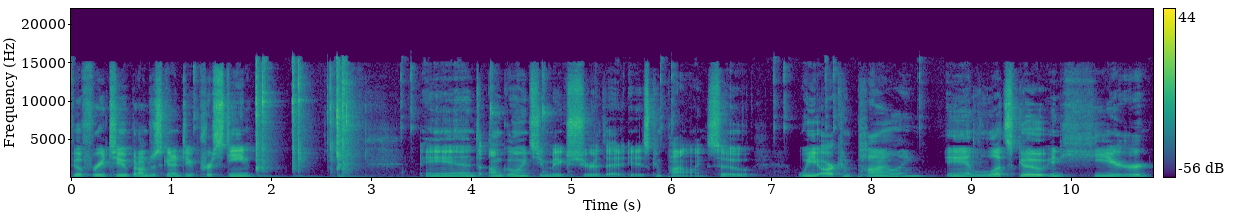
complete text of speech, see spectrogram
feel free to, but I'm just going to do pristine. And I'm going to make sure that it is compiling. So we are compiling, and let's go in here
